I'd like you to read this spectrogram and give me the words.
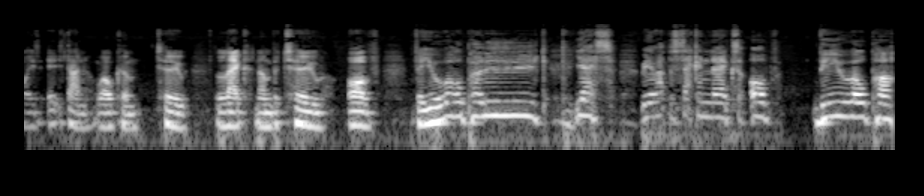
boys, it's Dan. Welcome to leg number two of the Europa League. Yes, we are at the second legs of the Europa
